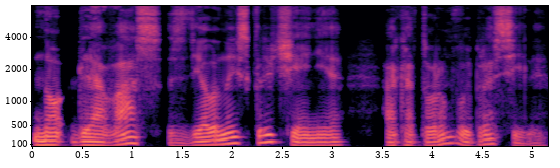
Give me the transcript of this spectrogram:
Но для вас сделано исключение, о котором вы просили.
